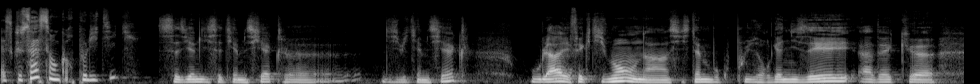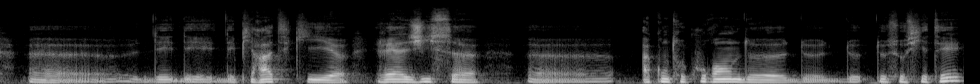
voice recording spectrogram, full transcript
Est-ce que ça, c'est encore politique? 16e, 17e siècle, 18e euh, siècle, où là, effectivement, on a un système beaucoup plus organisé, avec euh, euh, des, pirates qui réagissent à contre-courant de, de, société.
